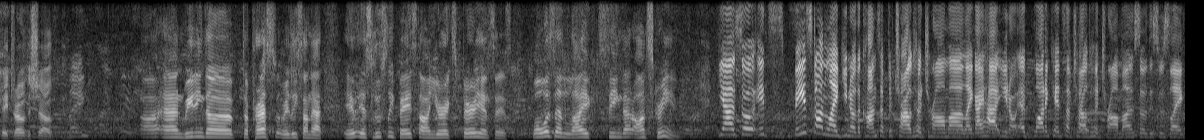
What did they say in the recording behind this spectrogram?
they drove the show. Uh, and reading the, the press release on that, it is loosely based on your experiences. What was it like seeing that on screen? Yeah, so it's based on like, you know, the concept of childhood trauma. Like I had, you know, a lot of kids have childhood trauma, so this was like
